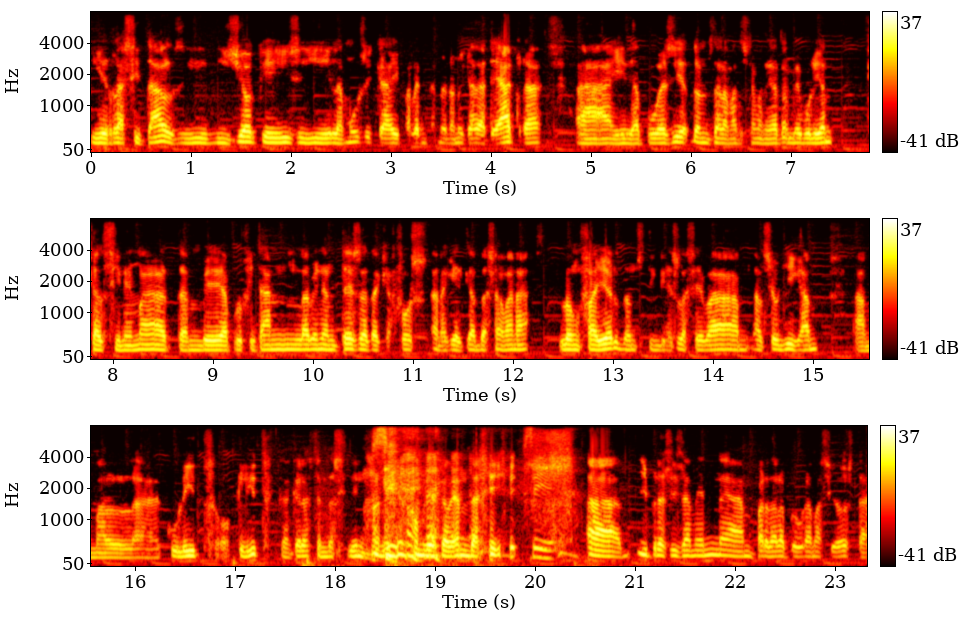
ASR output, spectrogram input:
i recitals i disjòqueis i la música i parlem també una mica de teatre eh, i de poesia, doncs de la mateixa manera també volíem que el cinema també aprofitant la benentesa de que fos en aquell cap de setmana l'On Fire doncs tingués la seva, el seu lligam amb el uh, Colit o Clit, que encara estem decidint una sí. mica com li acabem de dir. Sí. Uh, I precisament uh, en part de la programació està,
